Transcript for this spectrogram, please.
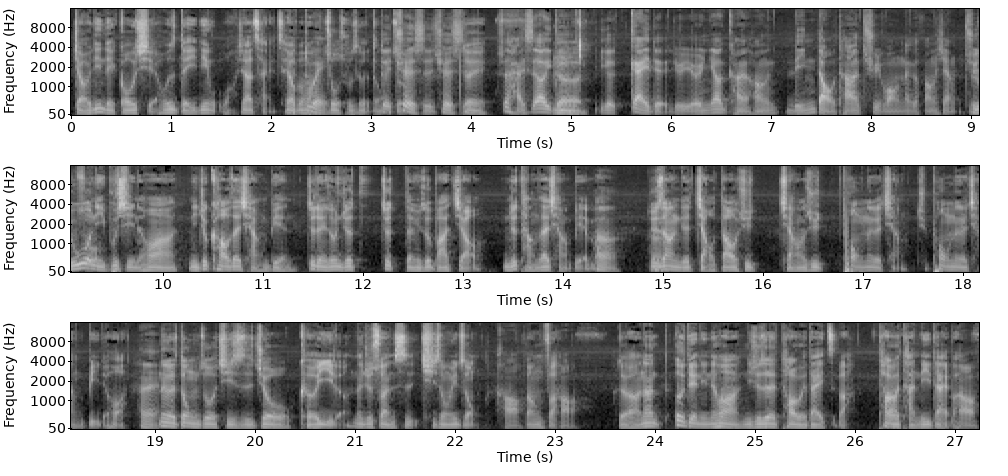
脚一定得勾起来，或者得一定往下踩，才有办法做出这个动作。对，确实确实，对，所以还是要一个一个 guide，就有人要看，好像领导他去往那个方向去。如果你不行的话，你就靠在墙边，就等于说你就就等于说把脚，你就躺在墙边嘛，就让你的脚刀去想要去碰那个墙，去碰那个墙壁的话，那个动作其实就可以了，那就算是其中一种好方法。好，对啊，那二点零的话，你就再套个袋子吧，套个弹力带吧。好。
